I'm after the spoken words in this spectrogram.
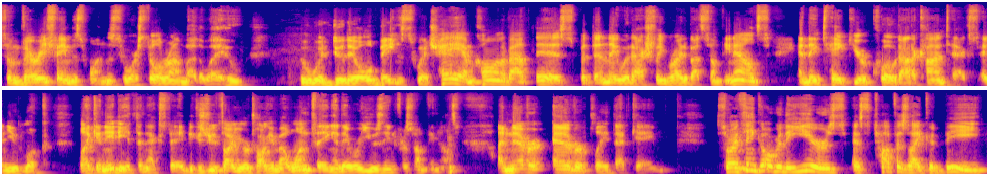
some very famous ones who are still around, by the way, who who would do the old bait and switch. Hey, I'm calling about this, but then they would actually write about something else, and they take your quote out of context, and you look like an idiot the next day because you thought you were talking about one thing and they were using it for something else. I never ever played that game. So I think over the years, as tough as I could be,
